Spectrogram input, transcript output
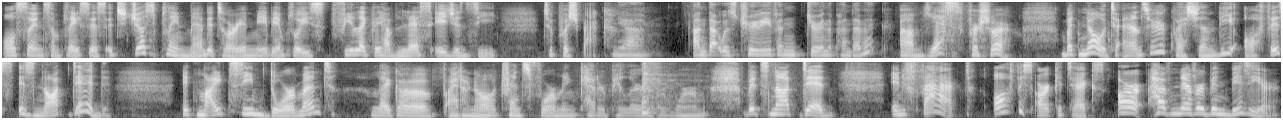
Also, in some places, it's just plain mandatory, and maybe employees feel like they have less agency to push back. Yeah. And that was true even during the pandemic? Um, yes, for sure. But no, to answer your question, the office is not dead. It might seem dormant, like a, I don't know, transforming caterpillar or worm, but it's not dead. In fact, office architects are have never been busier.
